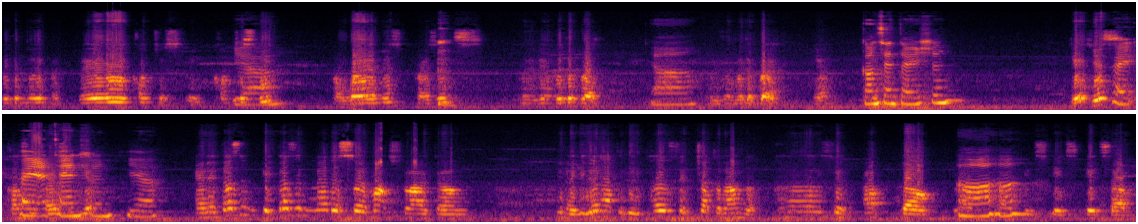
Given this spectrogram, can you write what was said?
with the movement very consciously. Consciously, Yeah. awareness, presence, moving with the breath, Yeah. with the breath. Yeah. Concentration. Yes. yes. Pay pay concentration, yeah. attention. Yeah. And it doesn't it doesn't matter so much like um, you know you don't have to be perfect chaturanga, perfect up down. you know, Uh-huh. It's it's it's um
